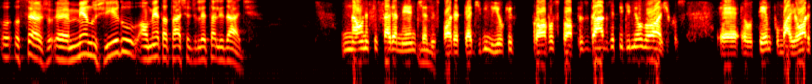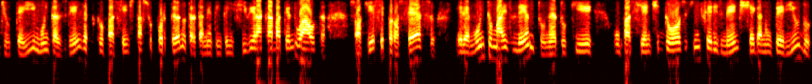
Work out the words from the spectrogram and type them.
O, o Sérgio, é, menos giro aumenta a taxa de letalidade? Não necessariamente, hum. às vezes pode até diminuir, o que prova os próprios dados epidemiológicos é, é, o tempo maior de UTI, muitas vezes, é porque o paciente está suportando o tratamento intensivo e ele acaba tendo alta. Só que esse processo, ele é muito mais lento né, do que um paciente idoso que, infelizmente, chega num período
